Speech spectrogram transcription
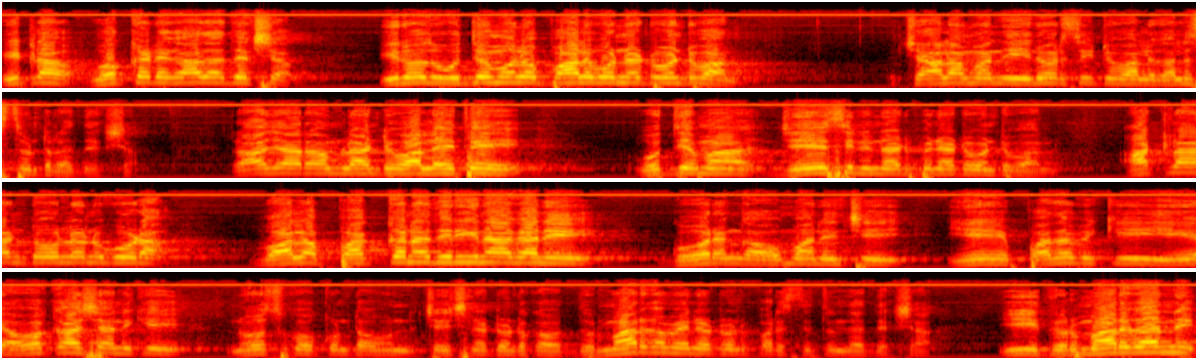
ఇట్లా ఒక్కటి కాదు అధ్యక్ష ఈరోజు ఉద్యమంలో పాల్గొన్నటువంటి వాళ్ళు చాలామంది యూనివర్సిటీ వాళ్ళు కలుస్తుంటారు అధ్యక్ష. రాజారాం లాంటి వాళ్ళైతే ఉద్యమ జేఏసీని నడిపినటువంటి వాళ్ళు. అట్లాంటి వాళ్ళను కూడా వాళ్ళ పక్కన తిరిగినా కానీ ఘోరంగా అవమానించి ఏ పదవికి ఏ అవకాశానికి నోసుకోకుండా చేసినటువంటి ఒక దుర్మార్గమైనటువంటి పరిస్థితి ఉంది అధ్యక్ష. ఈ దుర్మార్గాన్ని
